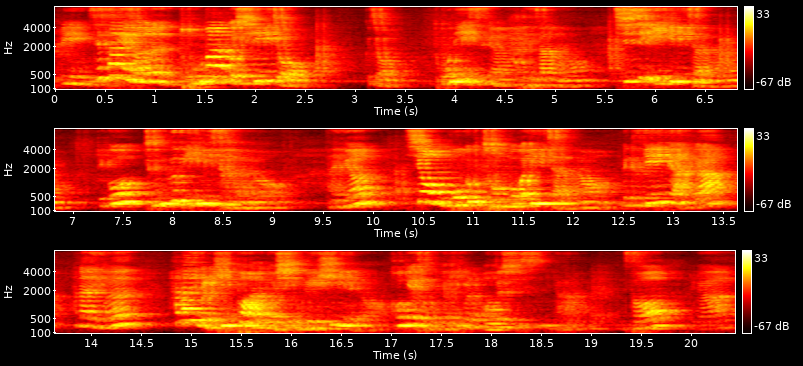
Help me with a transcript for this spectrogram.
우리 세상에서는 돈 많은 것이 힘이죠. 그죠? 돈이 있으면 다 되잖아요. 지식이 힘이잖아요. 그리고 등급이 힘이잖아요. 시험 보급 정보가 힘이잖아요. 근데 그게 힘이 아니라 하나님은 하나님을 기뻐하는 것이 우리의 힘이래요. 거기에서 우리가 힘을 얻을 수 있습니다. 그래서 우리가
